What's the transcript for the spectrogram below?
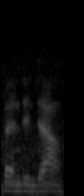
Bending down.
